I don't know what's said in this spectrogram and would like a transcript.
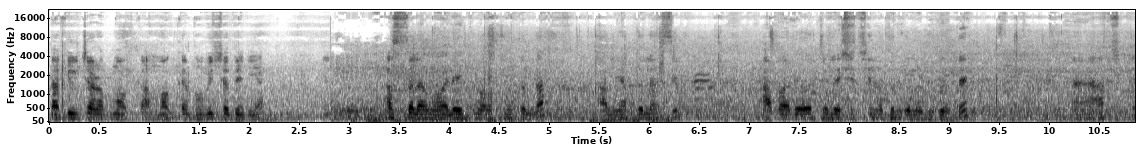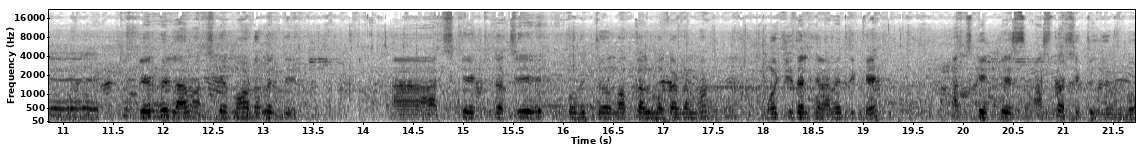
দ্য ফিউচার অফ মক্কা মক্কার ভবিষ্যৎ এরিয়া আসসালামু আলাইকুম রহমতুল্লাহ আমি আবদুল্লাহ হাসিব। আবারও চলে এসেছি নতুন কোনো ভিডিওতে। আজকে একটু বের হইলাম, আজকে মহরমের দিন। আজকে একটু যাচ্ছি পবিত্র মক্কাল মোকাররমা, মসজিদ আল হেরামের দিকে। আজকে একটু আশপাশে একটু ঘুরবো।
